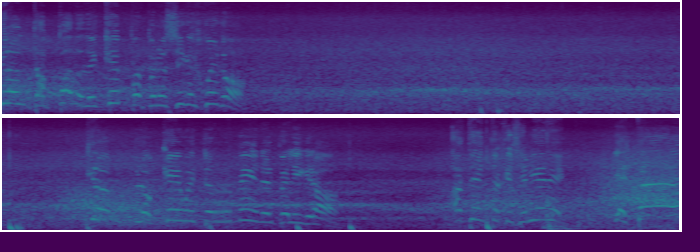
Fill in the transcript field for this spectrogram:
Gran tapada de Kepa, pero sigue el juego. Gran bloqueo y termina el peligro. Atento que se viene. ¡Y está!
